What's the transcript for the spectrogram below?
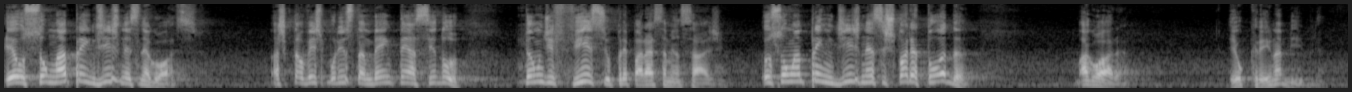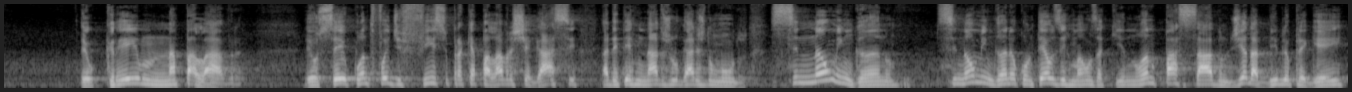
eu sou um aprendiz nesse negócio. Acho que talvez por isso também tenha sido tão difícil preparar essa mensagem. Eu sou um aprendiz nessa história toda. Agora, eu creio na Bíblia. Eu creio na palavra. Eu sei o quanto foi difícil para que a palavra chegasse a determinados lugares do mundo. Se não me engano, se não me engano, eu contei aos irmãos aqui, no ano passado, no dia da Bíblia, eu preguei.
